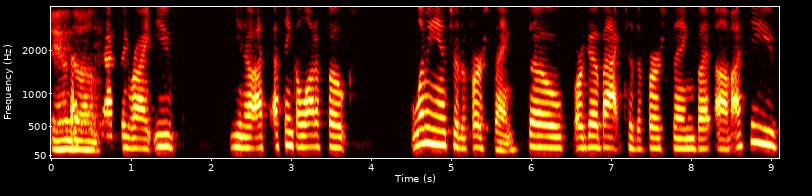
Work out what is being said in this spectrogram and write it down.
And that's um, exactly right. You, you know, I, I think a lot of folks. Let me answer the first thing. So, or go back to the first thing. But um, I see you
